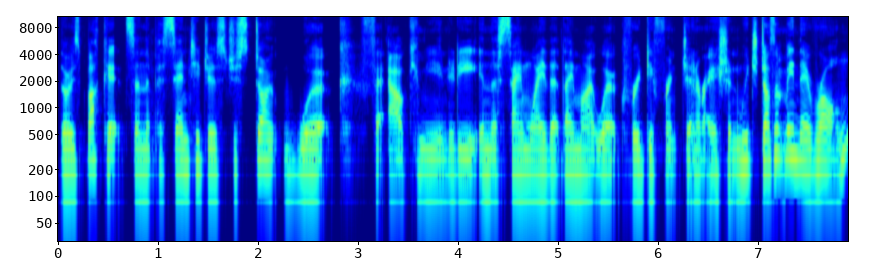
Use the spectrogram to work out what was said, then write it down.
those buckets and the percentages just don't work for our community in the same way that they might work for a different generation, which doesn't mean they're wrong.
